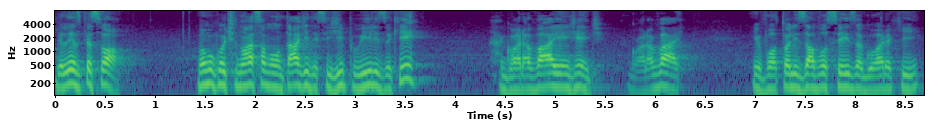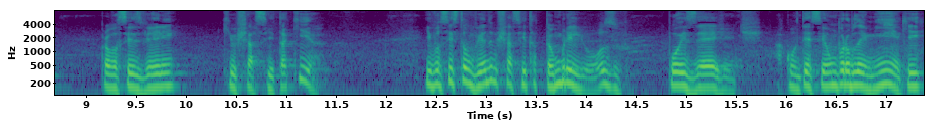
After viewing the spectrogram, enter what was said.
Beleza, pessoal? Vamos continuar essa montagem desse Jeep Willys aqui? Agora vai, hein, gente? Agora vai. Eu vou atualizar vocês agora aqui para vocês verem que o chassi está aqui, ó. E vocês estão vendo que o chassi está tão brilhoso? Pois é, gente. Aconteceu um probleminha aqui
